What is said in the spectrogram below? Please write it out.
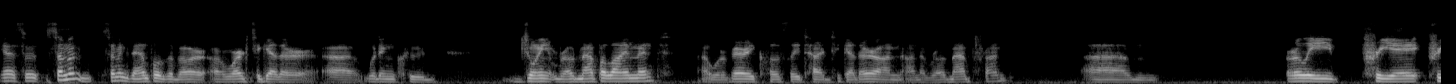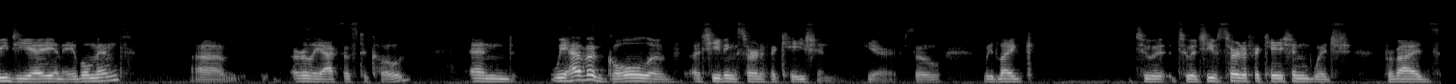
Yeah, so some of some examples of our, our work together uh, would include joint roadmap alignment. Uh, we're very closely tied together on, on the roadmap front. Um, early pre-GA pre enablement, um, early access to code. And we have a goal of achieving certification here. So we'd like to, to achieve certification, which provides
